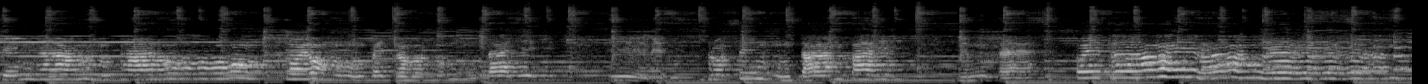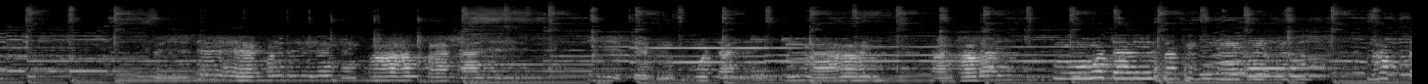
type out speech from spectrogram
เจ๋งงามพาน้องลอยล่องไปจอดใดที่บิดรถสิ้นตามไป เห็นแต่ไฟท้ายหลังเนิน ที่เจ็บหัวใจทิ้งหายผ่านข่าวใดหัวใจสะเทือนนับจ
